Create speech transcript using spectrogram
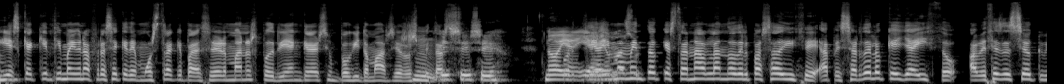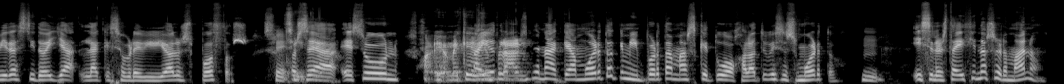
Y es que aquí encima hay una frase que demuestra que para ser hermanos podrían quererse un poquito más y respetarse. Sí, sí, sí. No, y, Porque y hay un momento que están hablando del pasado y dice, a pesar de lo que ella hizo, a veces deseo que hubiera sido ella la que sobrevivió a los pozos. sí. o sea, es un... Ay, Yo me quedé Hay en otra plan, persona que ha muerto que me importa más que tú, ojalá te hubieses muerto. Mm. Y se lo está diciendo a su hermano.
